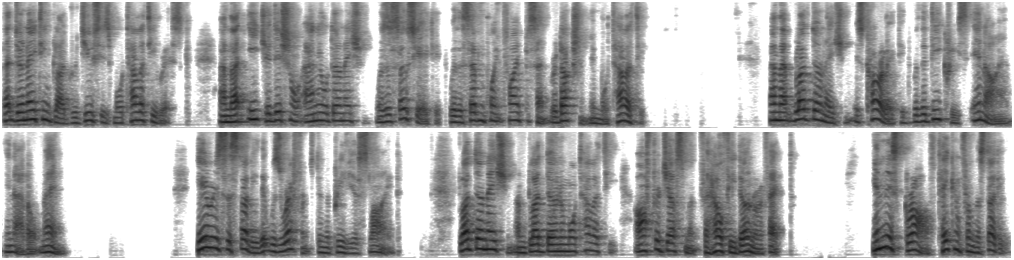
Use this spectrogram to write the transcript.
that donating blood reduces mortality risk and that each additional annual donation was associated with a 7.5% reduction in mortality. And that blood donation is correlated with a decrease in iron in adult men. Here is the study that was referenced in the previous slide. Blood donation and blood donor mortality after adjustment for healthy donor effect. In this graph taken from the study,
